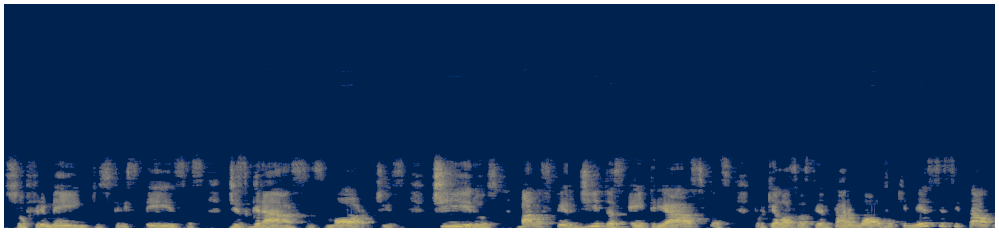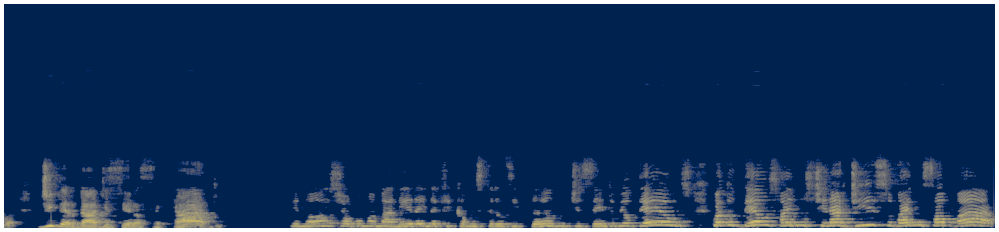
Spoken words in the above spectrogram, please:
sofrimentos, tristezas, desgraças, mortes, tiros, balas perdidas, entre aspas, porque elas acertaram o alvo que necessitava de verdade ser acertado, E nós, de alguma maneira, ainda ficamos transitando, dizendo: Meu Deus, quando Deus vai nos tirar disso, vai nos salvar.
